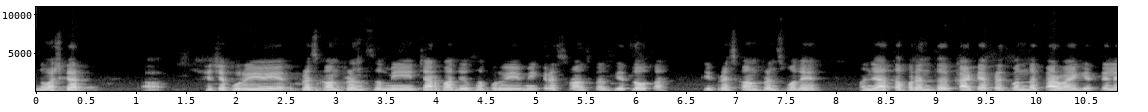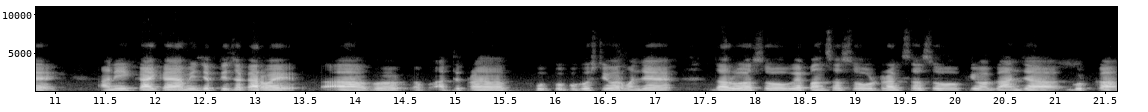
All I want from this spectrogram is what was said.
नमस्कार. ह्याच्यापूर्वी प्रेस कॉन्फरन्स मी चार पाच दिवसापूर्वी मी प्रेस कॉन्फरन्स घेतला होता. ती प्रेस कॉन्फरन्समध्ये म्हणजे आतापर्यंत काय काय प्रतिबंधक कारवाई घेतलेली आहे आणि काय काय आम्ही जप्तीच्या कारवाई खूप खूप गोष्टीवर म्हणजे दारू असो वेपन्स असो ड्रग्स असो किंवा गांजा गुटखा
